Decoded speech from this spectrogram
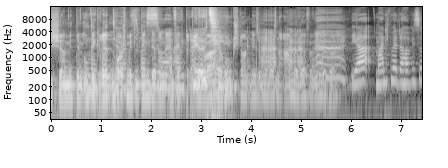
Wish Wischer mit dem oh integrierten Gott, Waschmittelding, der so dann einfach drei Blödsinn. Jahre herumgestanden ist, ohne dass ihn einmal wer verwendet hat. Ja, manchmal, da habe ich so,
